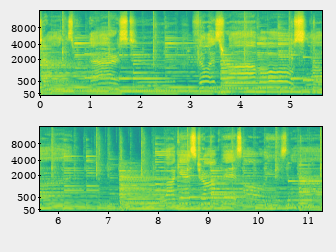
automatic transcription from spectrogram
Janus prepares to fill his travel slot. Like his trump is all he's not.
